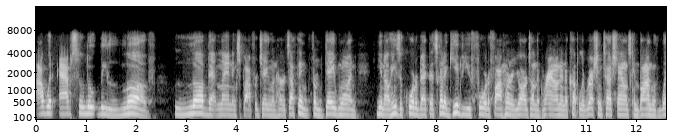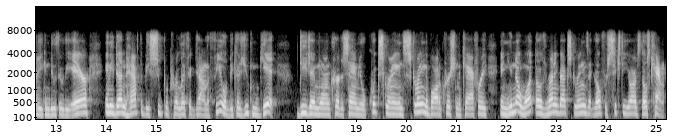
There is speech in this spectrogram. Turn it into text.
I would absolutely love love that landing spot for Jalen Hurts. I think from day one, you know, he's a quarterback that's going to give you four to 500 yards on the ground and a couple of rushing touchdowns combined with what he can do through the air. And he doesn't have to be super prolific down the field because you can get DJ Moore and Curtis Samuel quick screens, screen the ball to Christian McCaffrey. And you know what? Those running back screens that go for 60 yards, those count.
